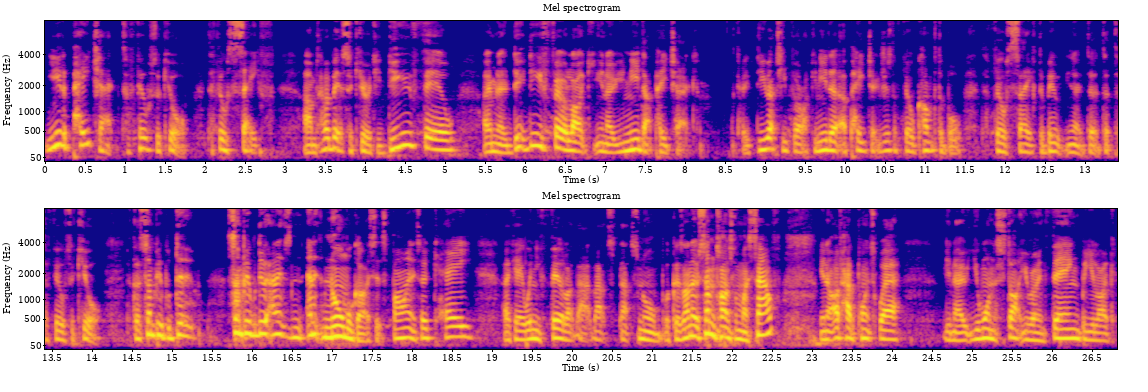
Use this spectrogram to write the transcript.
you need a paycheck to feel secure, to feel safe, um, to have a bit of security? Do you feel, I mean, do do you feel like you know you need that paycheck? Okay, do you actually feel like you need a, a paycheck just to feel comfortable, to feel safe, to be you know to, to, to feel secure? Because some people do. Some people do and it's and it's normal, guys. It's fine. It's okay. Okay, when you feel like that, that's that's normal. Because I know sometimes for myself, you know, I've had points where, you know, you want to start your own thing, but you're like,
